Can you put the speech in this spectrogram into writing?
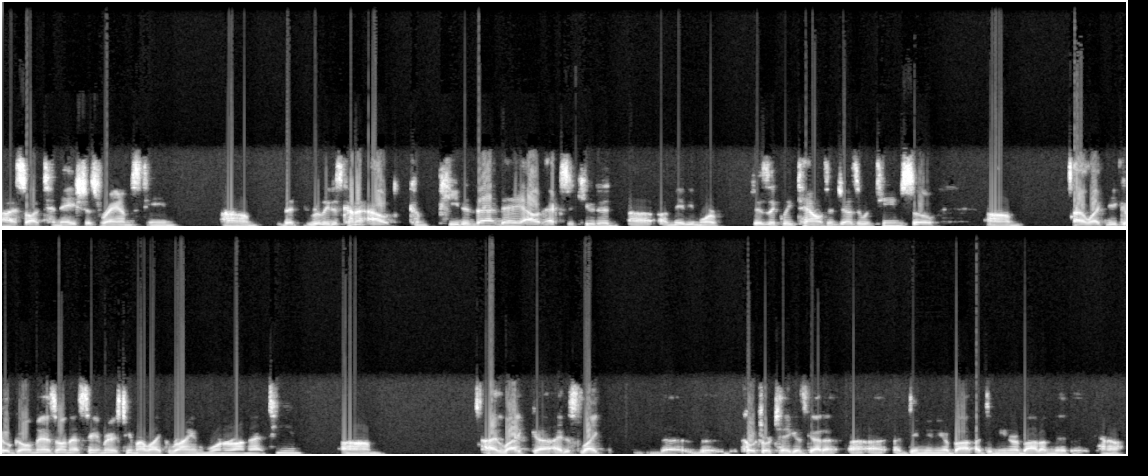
I saw a tenacious Rams team um, that really just kind of out competed that day, out executed uh, a maybe more physically talented Jesuit team. So um, I like Nico Gomez on that St. Mary's team. I like Ryan Warner on that team. Um, I like, uh, I just like the, the coach Ortega's got a, a, a demeanor about a demeanor about him that kind of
